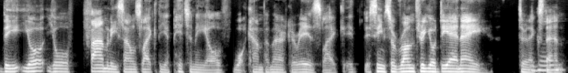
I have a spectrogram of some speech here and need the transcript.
the your your family sounds like the epitome of what Camp America is. Like it, it seems to run through your DNA to an mm-hmm. extent.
